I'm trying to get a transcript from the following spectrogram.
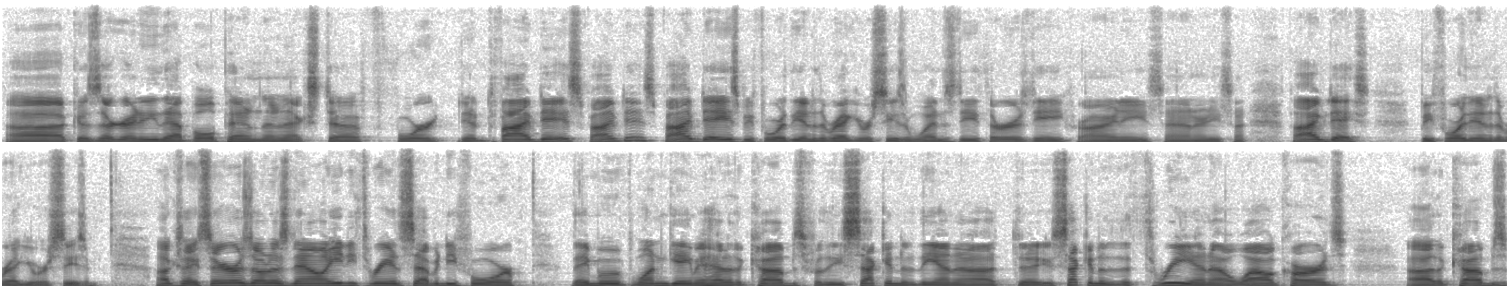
because uh, they're going to need that bullpen in the next uh, four, you know, five days, five days, five days before the end of the regular season. Wednesday, Thursday, Friday, Saturday, Sunday, five days before the end of the regular season. Okay, so Arizona is now 83 and 74. They moved one game ahead of the Cubs for the second of the, uh, the second of the three NL wild cards. Uh, the Cubs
